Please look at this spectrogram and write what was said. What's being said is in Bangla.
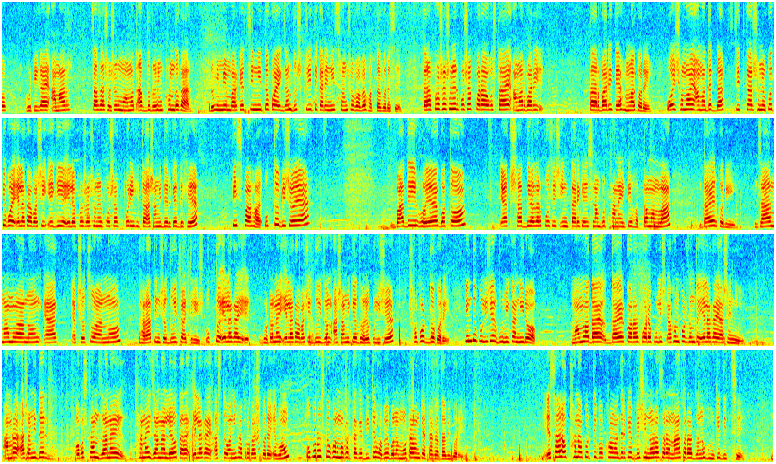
ঘটিকায় আমার চাচা শ্বশুর মোহাম্মদ আব্দুর রহিম খন্দকার, রহিম মেম্বারকে চিহ্নিত কয়েকজন দুষ্কৃতিকারী নৃশংসভাবে হত্যা করেছে। তারা প্রশাসনের পোশাক পরা অবস্থায় আমার বাড়ি, তার বাড়িতে হামলা করে। ওই সময় আমাদের ডাক চিৎকার শুনে কতিপয় এলাকাবাসী এগিয়ে এলে প্রশাসনের পোশাক পরিহিত আসামিদেরকে দেখে পিছপা হয়। উক্ত বিষয়ে বাদী হয়ে গত এক সাত দুই হাজার পঁচিশ ইং তারিখে ইসলামপুর থানায় একটি হত্যা মামলা দায়ের করি, যার মামলা নং এক, একশো চুয়ান্ন, ধারা তিনশো দুই চৌত্রিশ। উক্ত এলাকায়, ঘটনায় এলাকাবাসী দুইজন আসামিকে ধরে পুলিশে সোপর্দ করে। কিন্তু পুলিশের ভূমিকা নীরব। মামলা দায়ের করার পরে পুলিশ এখন পর্যন্ত এলাকায় আসেনি। আমরা আসামিদের অবস্থান জানায়, থানায় জানালেও তারা এলাকায় আসতে অনীহা প্রকাশ করে এবং উপরস্থ কর্মকর্তাকে দিতে হবে বলে মোটা অঙ্কের টাকা দাবি করে। এছাড়াও থানা কর্তৃপক্ষ আমাদেরকে বেশি নড়াচড়া না করার জন্য হুমকি দিচ্ছে।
